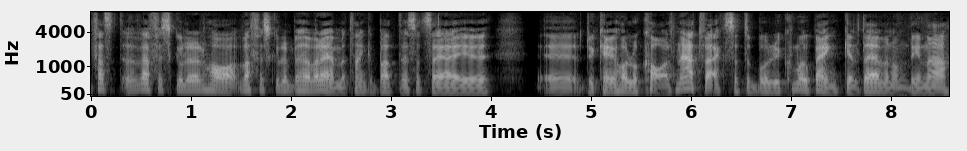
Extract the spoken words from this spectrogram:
fast varför skulle den ha, varför skulle den behöva det med tanke på att det så att säga är ju, eh, du kan ju ha lokalt nätverk så att då borde komma upp enkelt även om dina,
